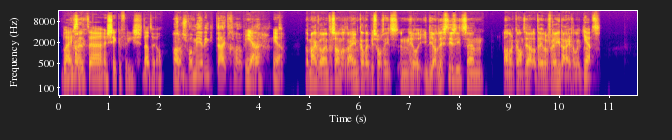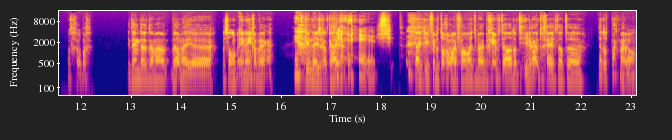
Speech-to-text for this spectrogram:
blijft het eh, een sikke Fries. Dat wel. Oh, dat is wel meer in die tijd, geloof ik. Ja, hè? ja. dat maakt het wel interessant. Aan de ene kant heb je soms iets, een heel idealistisch iets. En aan de andere kant, ja, dat hele vrede eigenlijk. Ja. Dat, wat grappig. Ik denk dat ik daar wel mee eh de stand op 1-1 ga brengen. Ja. Dat Kim deze gaat krijgen. Shit. Ja, ik, ik vind het toch wel mooi. Vooral wat je bij het begin vertelde, dat hij die ruimte geeft. Dat, eh, ja, dat pakt mij wel.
